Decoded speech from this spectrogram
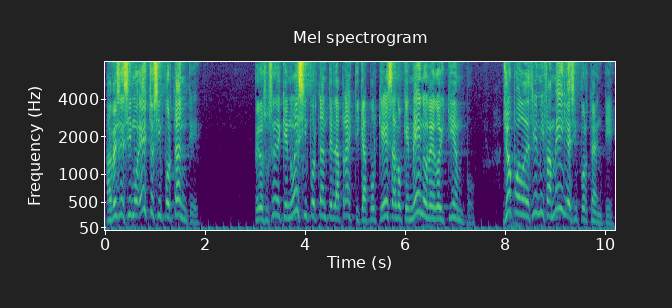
A veces decimos, esto es importante, pero sucede que no es importante en la práctica porque es a lo que menos le doy tiempo. Yo puedo decir, mi familia es importante,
